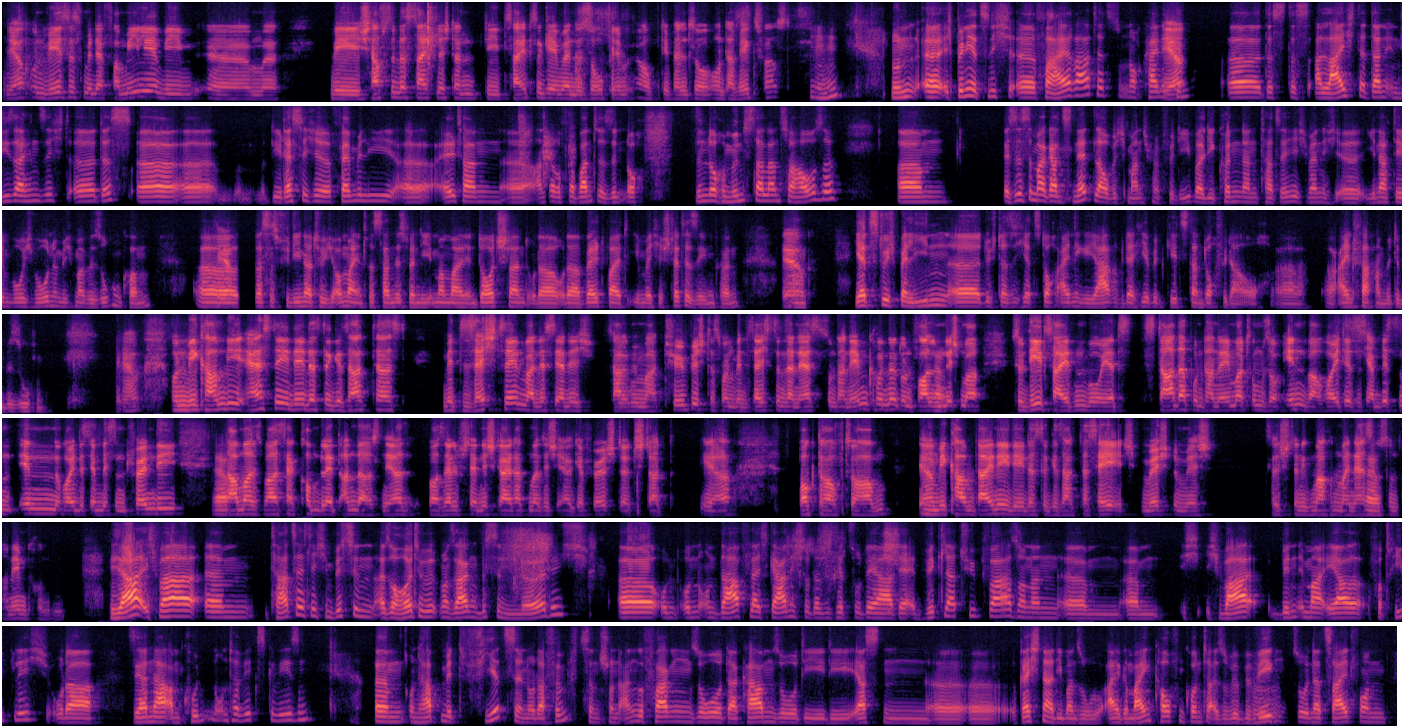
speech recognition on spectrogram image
Ja, und wie ist es mit der Familie? Wie ähm, wie schaffst du das zeitlich dann, die Zeit zu geben, wenn du so viel auf die Welt so unterwegs warst? Mhm. Nun, äh, ich bin jetzt nicht äh, verheiratet und noch keine ja. Kinder. Äh, das, das, erleichtert dann in dieser Hinsicht äh, das. Äh, äh, die restliche Family, Eltern, andere Verwandte sind noch, sind noch im Münsterland zu Hause. Ähm, es ist immer ganz nett, glaube ich, manchmal für die, weil die können dann tatsächlich, wenn ich, je nachdem, wo ich wohne, mich mal besuchen kommen. Ja. Äh, dass es für die natürlich auch mal interessant ist, wenn die immer mal in Deutschland oder, oder weltweit irgendwelche Städte sehen können. Ja. Und jetzt durch Berlin, äh, durch das ich jetzt doch einige Jahre wieder hier bin, geht es dann doch wieder auch äh, einfacher mit dem Besuchen. Ja. Und wie kam die erste Idee, dass du gesagt hast, mit 16, weil das ist ja nicht, sagen wir mal, typisch, dass man mit 16 sein erstes Unternehmen gründet und vor allem ja. nicht mal zu den Zeiten, wo jetzt Startup-Unternehmertum so in war. Heute ist es ja ein bisschen in, heute ist es ja ein bisschen trendy. Ja. Damals war es ja komplett anders. Ne? Vor Selbstständigkeit hat man sich eher gefürchtet, statt ja, Bock drauf zu haben. Ja, mhm. Wie kam deine Idee, dass du gesagt hast, hey, ich möchte mich selbstständig machen, mein erstes ja. Unternehmen gründen? Ja, ich war ähm, tatsächlich ein bisschen, also heute würde man sagen, ein bisschen nerdig. Äh, und, und, und da vielleicht gar nicht so, dass ich jetzt so der, der Entwicklertyp war, sondern ähm, ähm, ich, ich war, bin immer eher vertrieblich oder sehr nah am Kunden unterwegs gewesen ähm, und habe mit 14 oder 15 schon angefangen, so, da kamen so die, die ersten äh, äh, Rechner, die man so allgemein kaufen konnte. Also wir bewegen mhm. so in der Zeit von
